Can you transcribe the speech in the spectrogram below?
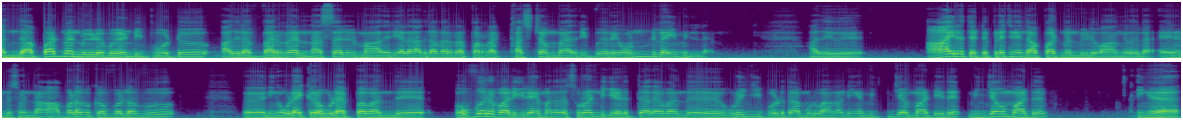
அந்த அப்பார்ட்மெண்ட் வீடு வேண்டி போட்டு அதில் வர்ற நசல் மாதிரி அல்லது அதில் வர்ற படுற கஷ்டம் மாதிரி வேறு ஒன்றுலையும் இல்லை. அது ஆயிரத்தெட்டு பிரச்சனை இந்த அப்பார்ட்மெண்ட் வீடு வாங்குறதுல. என்னென்னு சொன்னால் அவ்வளவுக்கு அவ்வளவு நீங்கள் உழைக்கிற உழைப்பை வந்து ஒவ்வொரு வழியிலையும் வந்து அதை சுரண்டி எடுத்து அதை வந்து உறிஞ்சி போட்டு தான் முடுவாங்க. நீங்கள் மிஞ்ச மாட்டேது மிஞ்சவும் மாட்டுது. நீங்கள்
